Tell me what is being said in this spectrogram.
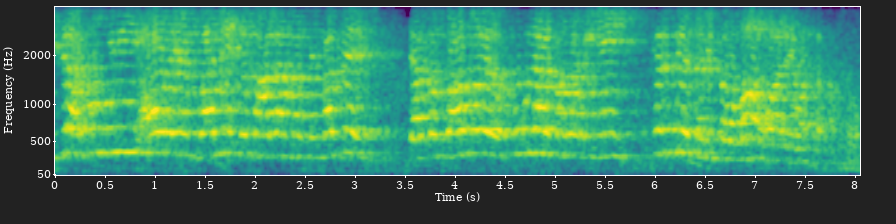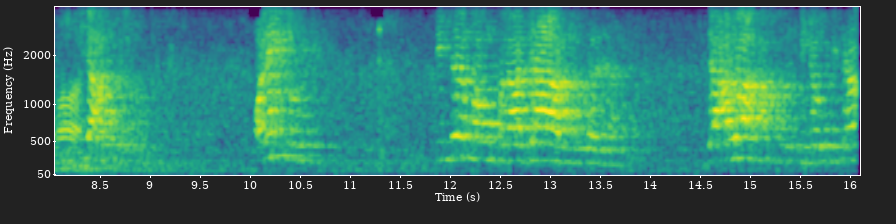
Tidak rugi orang yang balik ke malam masing-masing. yang membawa pulang malam ini kerja dari Alaihi Wasallam. Ya Oleh itu, kita mau belajar misalnya dakwah masuk hidup kita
